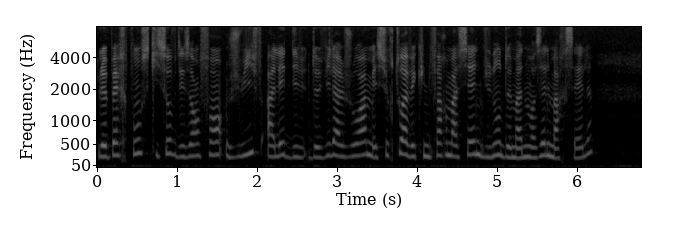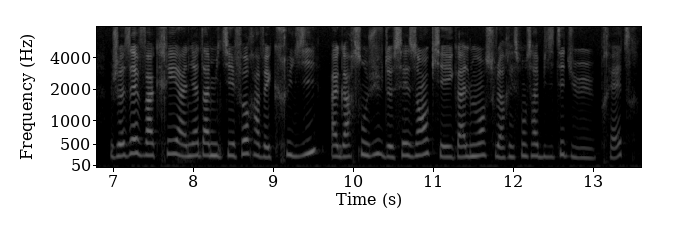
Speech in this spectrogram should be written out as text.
Le père Ponce qui sauve des enfants juifs à l'aide de villageois, mais surtout avec une pharmacienne du nom de Mademoiselle Marcel. Joseph va créer un lien d'amitié fort avec Rudy, un garçon juif de 16 ans qui est également sous la responsabilité du prêtre.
